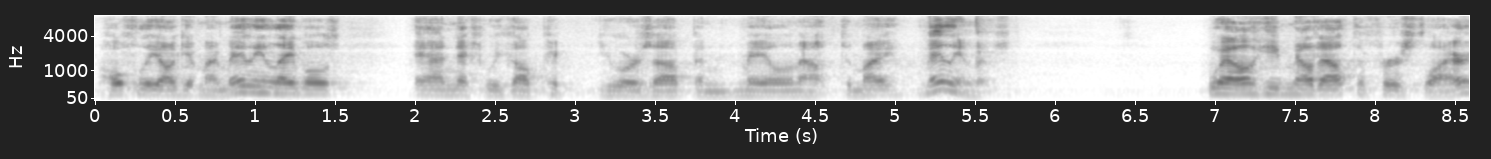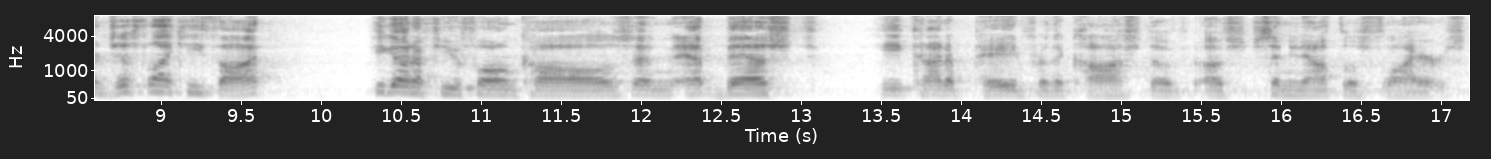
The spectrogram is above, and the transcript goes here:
hopefully I'll get my mailing labels. And next week I'll pick yours up and mail them out to my mailing list. Well, he mailed out the first flyer, and just like he thought, he got a few phone calls, and at best, he kind of paid for the cost of, of sending out those flyers.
